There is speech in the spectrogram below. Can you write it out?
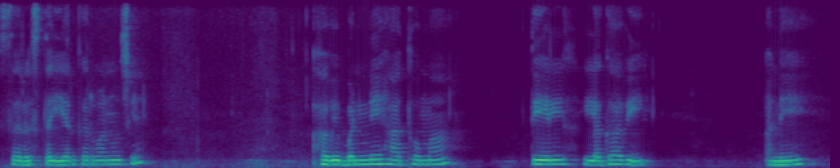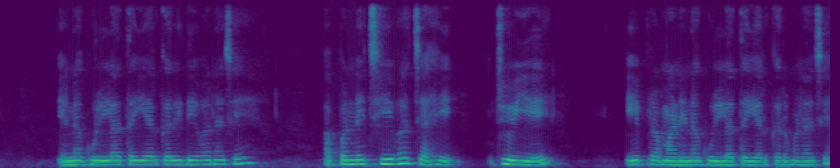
સરસ તૈયાર કરવાનું છે. હવે બંને હાથોમાં તેલ લગાવી અને એના ગુલ્લા તૈયાર કરી દેવાના છે. આપણને જેવા ચાહે જોઈએ એ પ્રમાણેના ગુલ્લા તૈયાર કરવાના છે.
